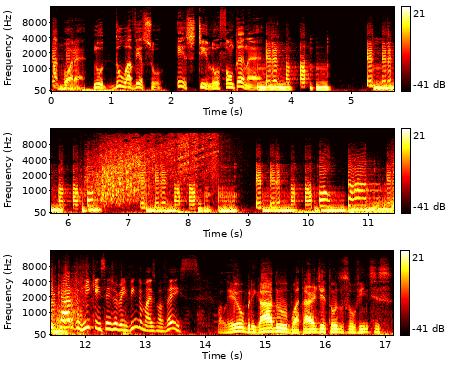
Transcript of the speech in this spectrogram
Agora, no Do Avesso, estilo Fontana. Ricardo Ricken, seja bem-vindo mais uma vez. Valeu, obrigado, boa tarde a todos os ouvintes.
